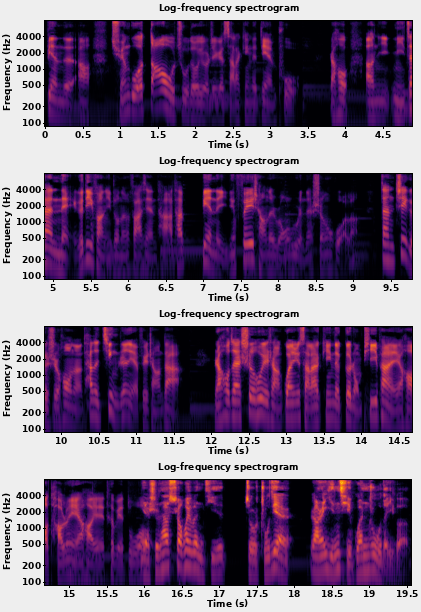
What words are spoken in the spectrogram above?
变得啊，全国到处都有这个萨拉金的店铺。然后啊，你你在哪个地方你都能发现它，它变得已经非常的融入人的生活了。但这个时候呢，它的竞争也非常大。然后在社会上关于萨拉金的各种批判也好，讨论也好，也特别多。也是它社会问题就是逐渐让人引起关注的一个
